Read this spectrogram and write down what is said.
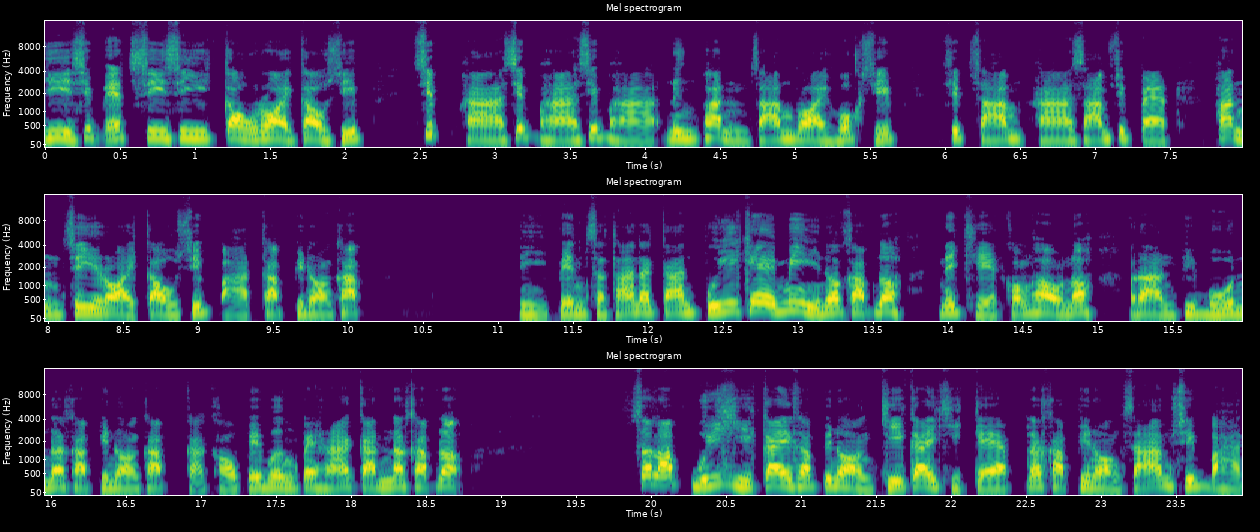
21 cc 990 15 15 15 1,360 13 5 38พันสี่ร้อยเก้าสิบบาทครับพี่น้องครับ นี่เป็นสถานการณ์ปุ๋ยเคมีเนาะครับเนาะในเขตของเฮาเนาะร้านพี่บูนนะครับ พี่น้องครับก็เข้าไปเบิ่งไปหากันนะครับเนาะสำหรับปุ๋ยขี่ไก่ครับพี่น้องขี่ไก่ขี่แกบนะครับ พี่น้อง 30 บาท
